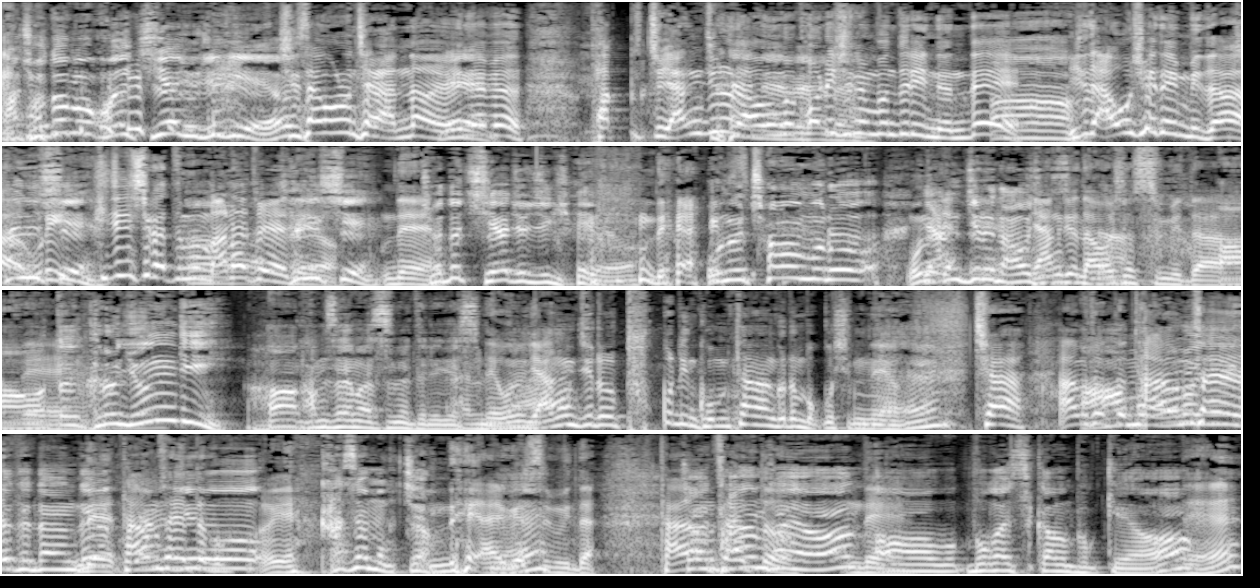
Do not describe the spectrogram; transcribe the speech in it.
아, 저도 뭐 거의 지하 조직이에요. 지상으로는 잘 안 나와요. 네. 왜냐하면 밖, 저 양지로 네, 나오는 네, 걸 네, 꺼리시는 네. 분들이 있는데 어. 이제 나오셔야 됩니다. 우리 씨. 희진 씨 같은 분 많아져야 돼요. 씨. 네. 저도 지하 조직이에요. 네. 오늘 처음으로 오늘 양지로 양- 나오셨습니다. 양지 나오셨습니다. 아, 네. 어떤 그런 용기. 어, 감사의 말씀을 드리겠습니다. 네, 오늘 양지로 푹 끓인 곰탕 한 그릇 먹고 싶네요. 네. 자, 아무튼 아, 또뭐 다음 사연. 네, 다음 사연 또. 양지로 뭐- 예. 가서 먹죠. 네, 알겠습니다. 다음 자, 다음 사연 또. 네. 어, 뭐가 있을까 한번 볼게요. 네.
